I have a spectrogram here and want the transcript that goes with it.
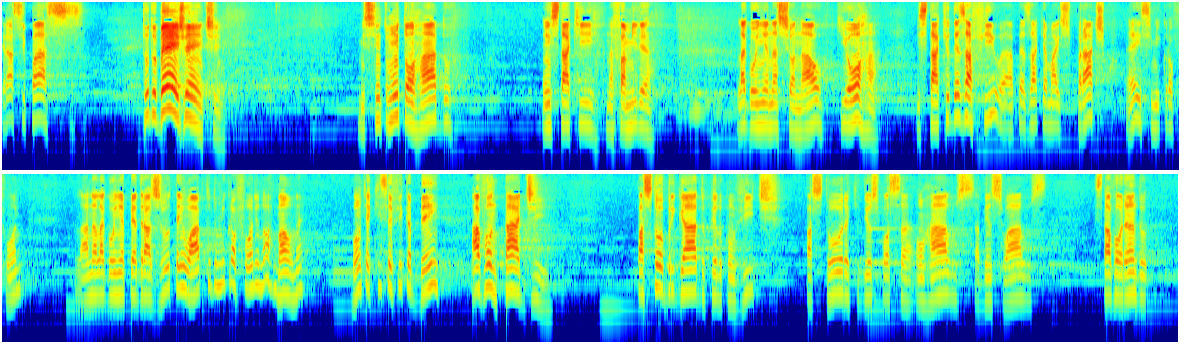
Graça e paz. Tudo bem, gente? Me sinto muito honrado em estar aqui na família Lagoinha Nacional. Que honra estar aqui. O desafio, apesar que é mais prático, é esse microfone. Lá na Lagoinha Pedra Azul tem o hábito do microfone normal, né? Bom que aqui você fica bem à vontade. Pastor, obrigado pelo convite. Pastora, que Deus possa honrá-los, abençoá-los. Estava orando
